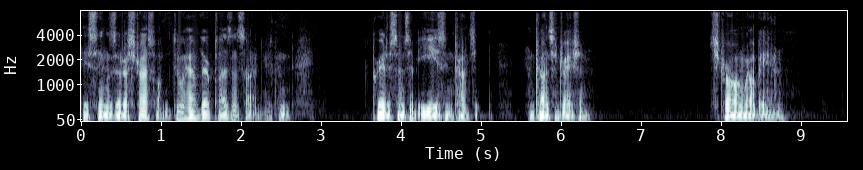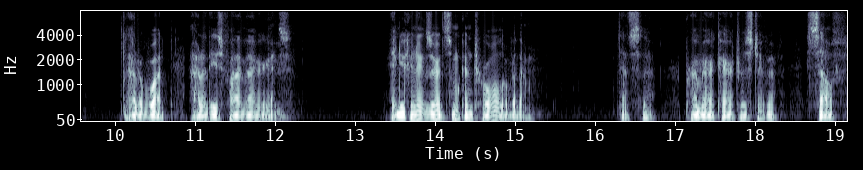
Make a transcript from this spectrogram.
These things that are stressful do have their pleasant side. You can create a sense of ease and, con and concentration, strong well-being. Out of what? Out of these five aggregates. And you can exert some control over them. That's the primary characteristic of self.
